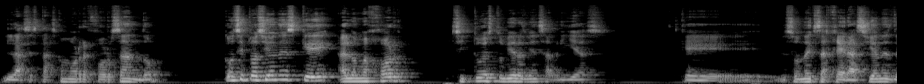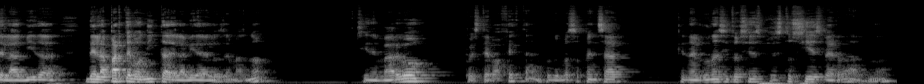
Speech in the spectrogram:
las estás como reforzando con situaciones que a lo mejor si tú estuvieras bien sabrías que son exageraciones de la vida, de la parte bonita de la vida de los demás, ¿no? Sin embargo, pues te va a afectar porque vas a pensar que en algunas situaciones pues esto sí es verdad, ¿no?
